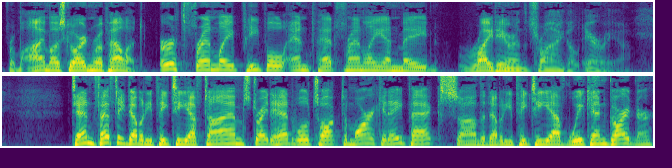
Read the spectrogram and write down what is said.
from I Must Garden Repellent, earth friendly, people and pet friendly, and made right here in the Triangle area. 1050 WPTF time. Straight ahead, we'll talk to Mark at Apex on the WPTF Weekend Gardener.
